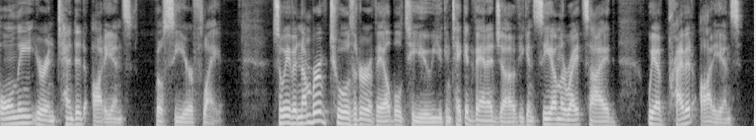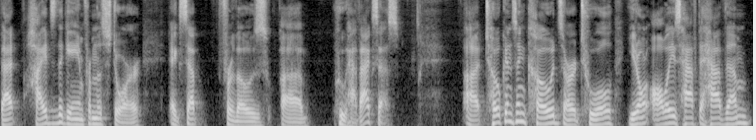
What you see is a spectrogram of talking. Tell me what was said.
only your intended audience will see your flight. So we have a number of tools that are available to you you can take advantage of. You can see on the right side, we have private audience that hides the game from the store, except for those uh, who have access. Uh, tokens and codes are a tool. You don't always have to have them,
